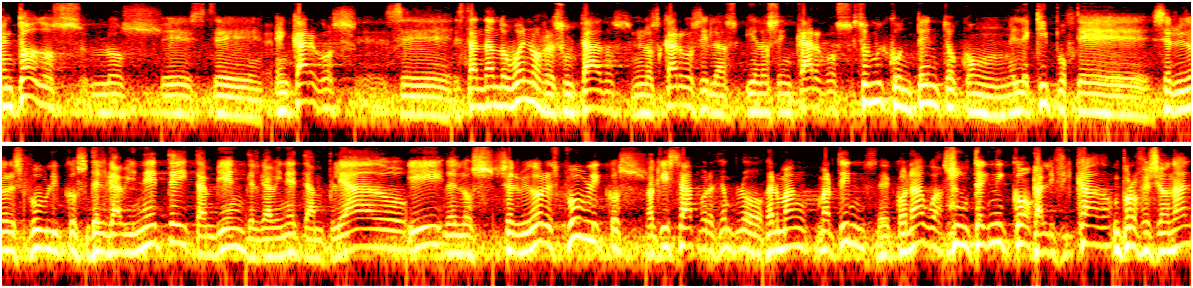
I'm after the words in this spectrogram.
En todos los este, encargos eh, se están dando buenos resultados en los cargos y, los, y en los encargos. Estoy muy contento con el equipo de servidores públicos del gabinete y también del gabinete ampliado y de los servidores públicos. Aquí está, por ejemplo, Germán Martínez de Conagua. Es un técnico calificado, un profesional.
